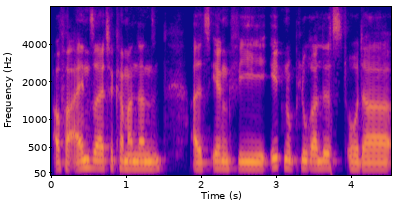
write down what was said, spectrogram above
Auf der einen Seite kann man dann als irgendwie Ethnopluralist oder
